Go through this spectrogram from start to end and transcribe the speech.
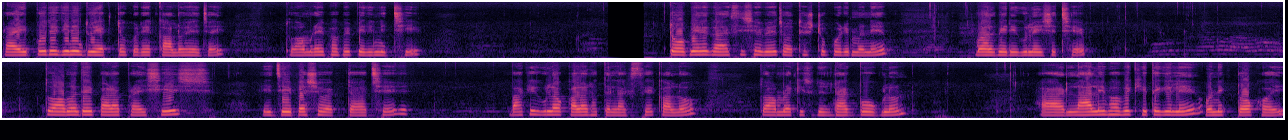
প্রায় প্রতিদিনই দু একটা করে কালো হয়ে যায়। তো আমরা এভাবে পেরে নিচ্ছি। টবের গাছ হিসেবে যথেষ্ট পরিমাণে মালবেরিগুলো এসেছে। তো আমাদের পাড়া প্রায় শেষ। এই যে পাশেও একটা আছে। বাকিগুলোও কালার হতে লাগছে, কালো। তো আমরা কিছুদিন রাখব ওগুলোন আর লাল এভাবে খেতে গেলে অনেক টক হয়।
